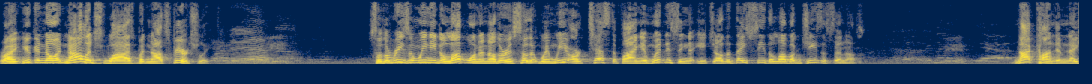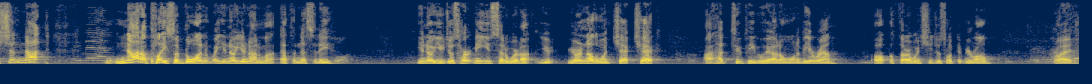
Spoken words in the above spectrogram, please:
Right? You can know it knowledge wise, but not spiritually. So the reason we need to love one another is so that when we are testifying and witnessing to each other, they see the love of Jesus in us. Not condemnation, not not a place of going, well, you know, you're not my ethnicity. You know, you just hurt me. You said a word. I, you, you're another one. Check, check. I have two people here I don't want to be around. Oh, the third one, she just looked at me wrong. Right?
